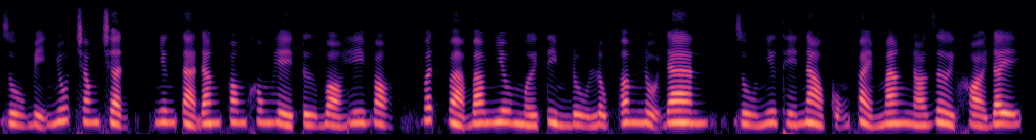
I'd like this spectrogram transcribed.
Dù bị nhốt trong trận, nhưng tả Đăng Phong không hề từ bỏ hy vọng, vất vả bao nhiêu mới tìm đủ lục âm nội đan, dù như thế nào cũng phải mang nó rời khỏi đây.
